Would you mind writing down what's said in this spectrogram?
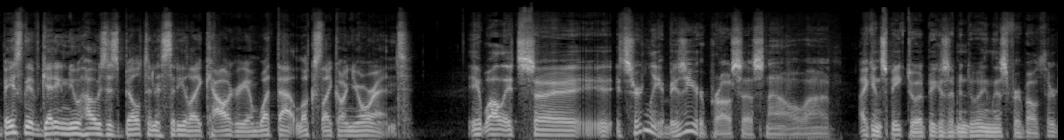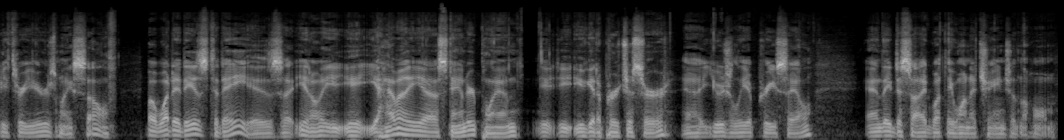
basically of getting new houses built in a city like Calgary and what that looks like on your end? It, well, it's uh, it's certainly a busier process now. Uh, I can speak to it because I've been doing this for about 33 years myself. But what it is today is, uh, you know, you, you have a, uh standard plan. You, you you get a purchaser, uh, usually a pre-sale, and they decide what they want to change in the home.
